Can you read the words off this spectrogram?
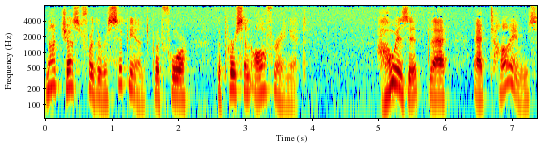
not just for the recipient, but for the person offering it, how is it that at times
